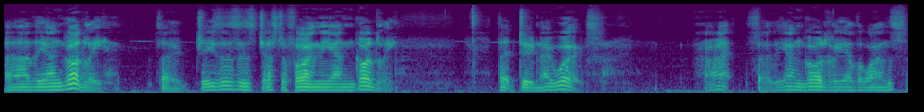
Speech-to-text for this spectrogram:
uh, the ungodly. So Jesus is justifying the ungodly that do no works. Alright, so the ungodly are the ones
